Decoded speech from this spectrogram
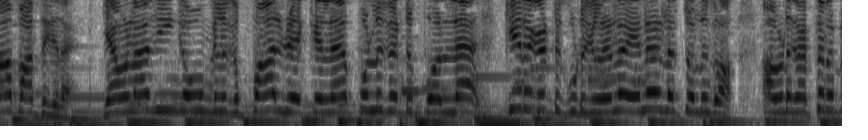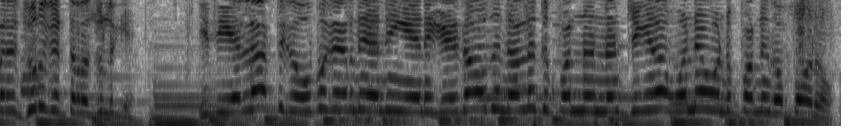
நான் பாத்துக்கிறேன். எவனாவது இங்க உங்களுக்கு பால் வைக்கல புல்லுக்கட்டு போடல கீரை கட்டு குடுக்கலன்னா என்னென்ன சொல்லுங்க. அவனுக்கு அத்தனை பேரை சுருக்கட்டுற சொல்லுங்க. இது எல்லாத்துக்கும் உபகரணையா நீங்க எனக்கு ஏதாவது நல்லது பண்ணணும்னு நினைச்சீங்கன்னா ஒன்னே ஒண்ணு பண்ணுங்க போறோம்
